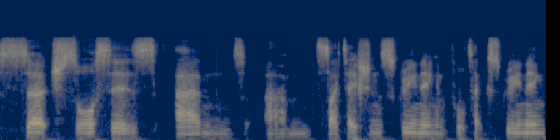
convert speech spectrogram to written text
search sources and um, citation screening and full text screening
